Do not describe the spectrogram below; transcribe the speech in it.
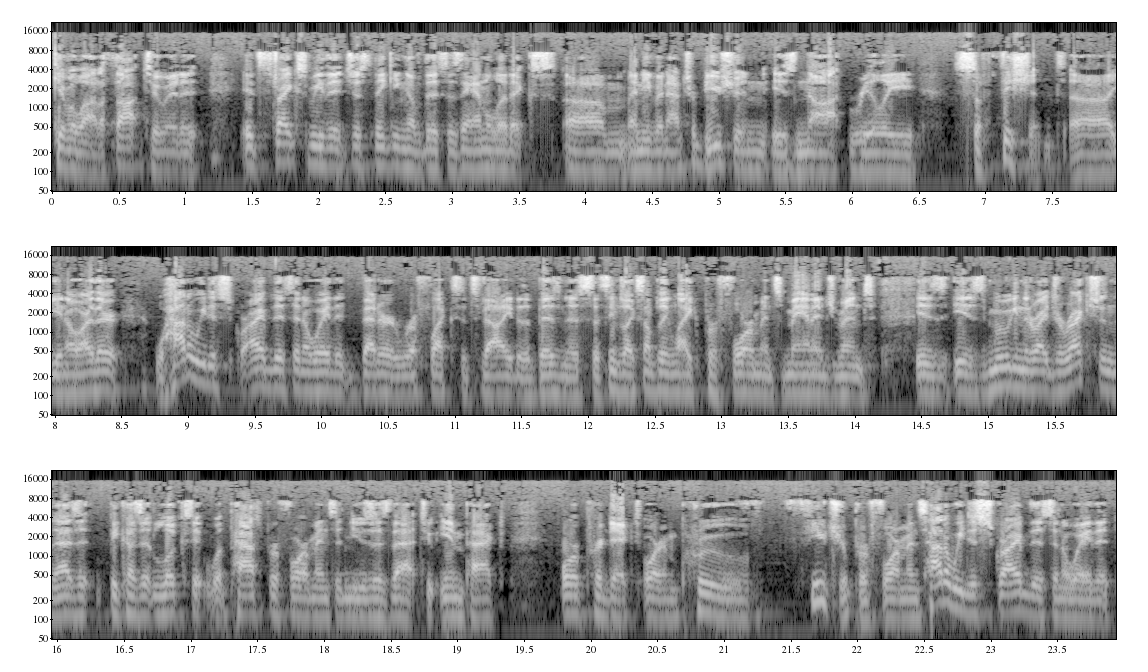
give a lot of thought to it. It, it strikes me that just thinking of this as analytics um, and even attribution is not really sufficient. Uh, you know, are there? How do we describe this in a way that better reflects its value to the business? It seems like something like performance management is is moving in the right direction as it because it looks at what past performance and uses that to impact or predict or improve future performance. How do we describe this in a way that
